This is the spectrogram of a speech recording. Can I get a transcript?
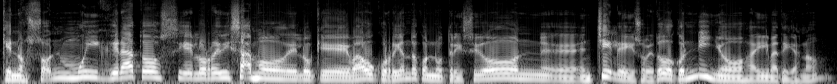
que no son muy gratos si lo revisamos de lo que va ocurriendo con nutrición eh, en Chile y sobre todo con niños ahí, Matías, ¿no?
